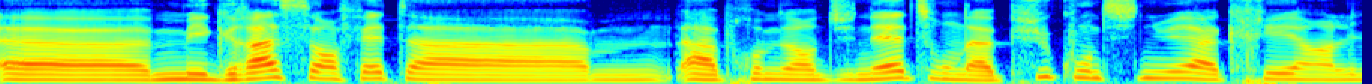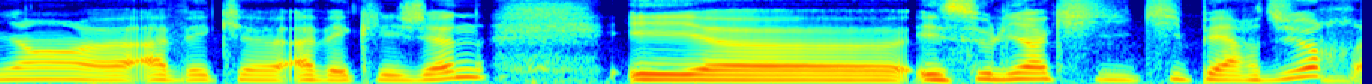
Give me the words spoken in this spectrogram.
Euh, mais grâce en fait à, à Promeneur du Net, on a pu continuer à créer un lien euh, avec euh, avec les jeunes, et, euh, et ce lien qui, perd perdure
